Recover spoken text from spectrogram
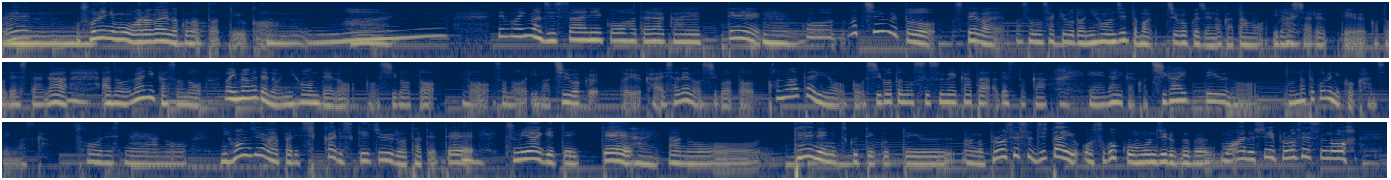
うね。ん。それにもう抗えなくなったっていうか、うん。でまあ今実際にこう働かれて、うん。こうまあ、チームとしてはまあその先ほど日本人とまあ中国人の方もいらっしゃるっていうことでしたが、あの何かその、まあ、今までの日本でのこう仕事と、その今中国という会社での仕事この辺りのこう仕事の進め方ですとか、えー何かこう違いっていうのをどんなところにこう感じていますか、そうですね。あの日本人はやっぱりしっかりスケジュールを立てて、積み上げていって、はい。あの丁寧に作っていくっていうあのプロセス自体をすごく重んじる部分もあるしプロセスの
